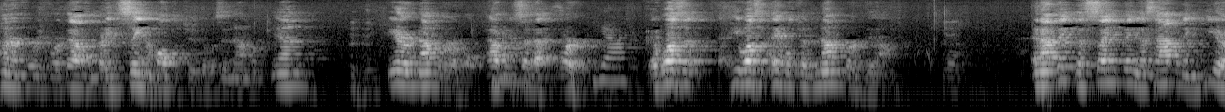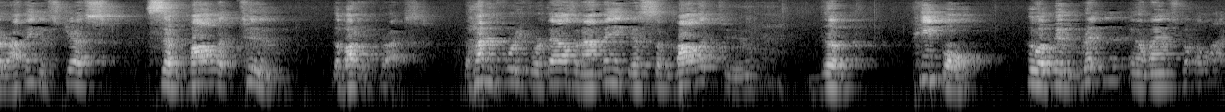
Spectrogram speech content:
144,000, but he's seen a multitude that was in number, in, mm-hmm. innumberable. How do you say that word? Yeah. It wasn't, he wasn't able to number them. And I think the same thing is happening here. I think it's just symbolic to the body of Christ. The 144,000, I think, is symbolic to the people who have been written in the Lamb's Book of Life.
